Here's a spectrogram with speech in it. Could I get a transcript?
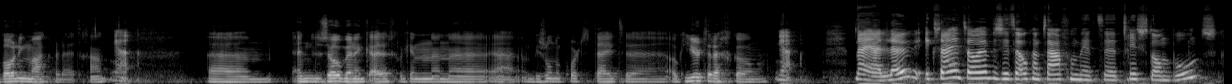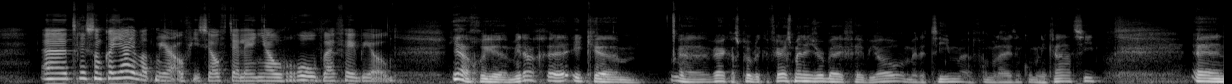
woningmakelaardij te gaan. Ja. Um, en zo ben ik eigenlijk in een, uh, ja, een bijzonder korte tijd uh, ook hier terechtgekomen. Ja, nou ja, leuk. Ik zei het al, we zitten ook aan tafel met uh, Tristan Bons. Tristan, kan jij wat meer over jezelf vertellen en jouw rol bij VBO? Ja, goedemiddag. ik ehm, werk als Public Affairs Manager bij VBO met het team van beleid en communicatie. En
